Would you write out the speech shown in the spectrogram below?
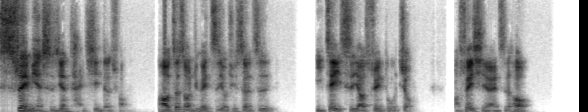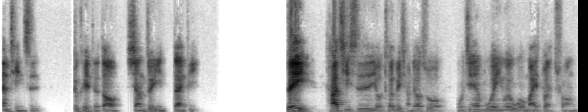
睡眠时间弹性的床，然后这时候你就可以自由去设置你这一次要睡多久，然后睡起来之后按停止，就可以得到相对应代币。所以他其实有特别强调说，我今天不会因为我买短床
